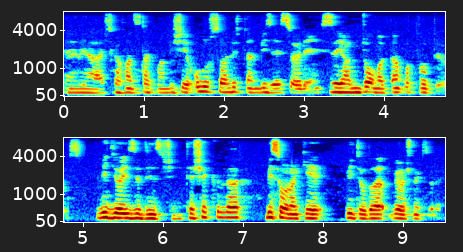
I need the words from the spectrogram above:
e, veya hiç kafanızı takmayan bir şey olursa lütfen bize söyleyin. Size yardımcı olmaktan mutluluk duyuyoruz. Videoyu izlediğiniz için teşekkürler. Bir sonraki videoda görüşmek üzere.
